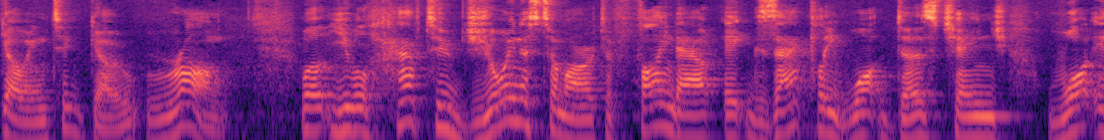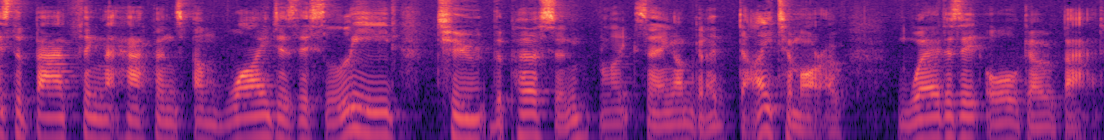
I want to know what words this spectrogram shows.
going to go wrong? Well, you will have to join us tomorrow to find out exactly what does change, what is the bad thing that happens, and why does this lead to the person like saying, I'm going to die tomorrow? Where does it all go bad?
